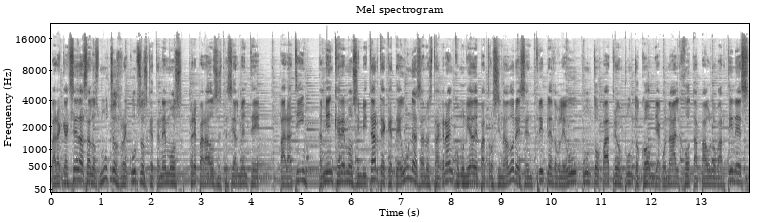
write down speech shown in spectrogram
para que accedas a los muchos recursos que tenemos preparados especialmente para ti. También queremos invitarte a que te unas a nuestra gran comunidad de patrocinadores en www.patreon.com diagonal J. Paulo Martínez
